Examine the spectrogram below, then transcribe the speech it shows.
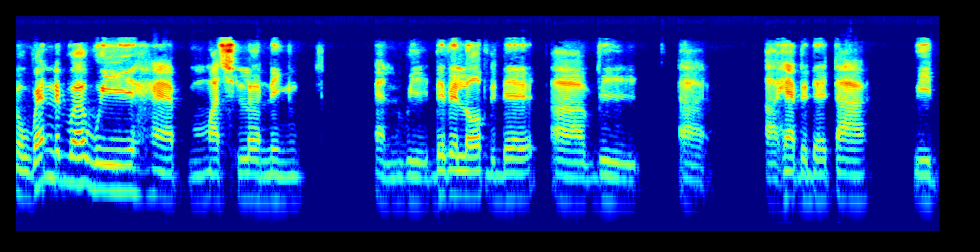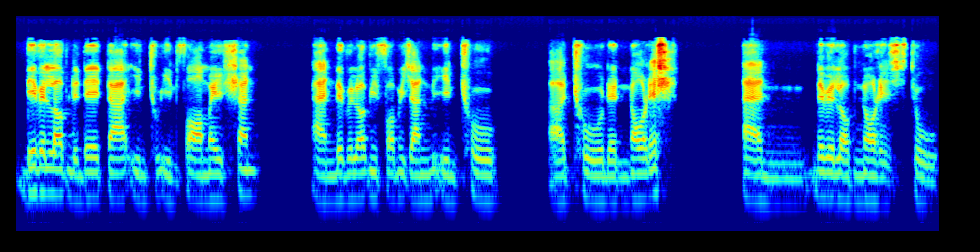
So whenever we have much learning and we develop the data, uh, we uh, uh, have the data, we develop the data into information and develop information into uh, to the knowledge and develop knowledge to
